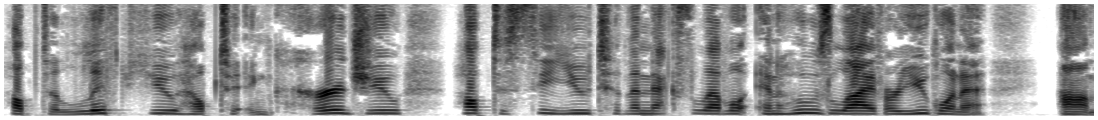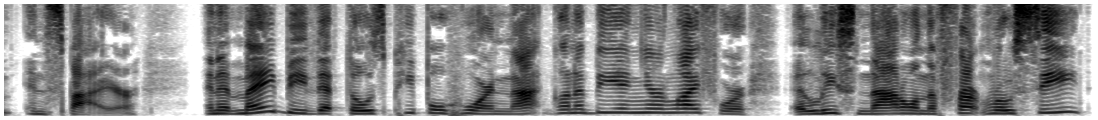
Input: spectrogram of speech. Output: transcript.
help to lift you, help to encourage you, help to see you to the next level, and whose life are you going to um, inspire? And it may be that those people who are not going to be in your life, or at least not on the front row seat,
